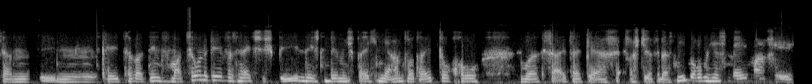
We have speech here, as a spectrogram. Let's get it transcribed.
Ich habe ihm Kezer die Informationen gegeben für das nächste Spiel, ist dementsprechend die Antwort gekommen, wo er gesagt hat, er verstehe das nicht, warum ich das Mail mache.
